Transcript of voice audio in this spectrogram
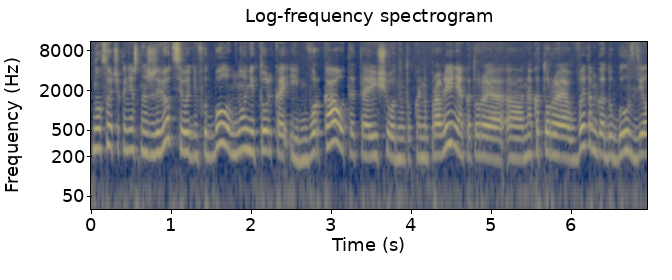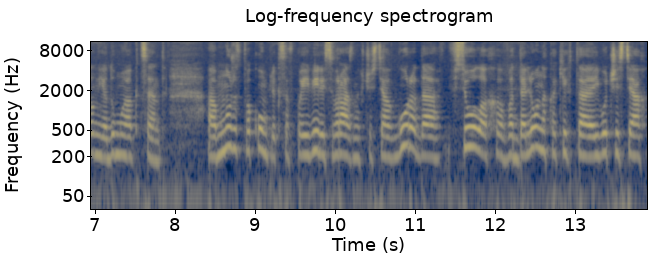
Ну, Сочи, конечно, живет сегодня футболом, но не только им. Воркаут – это еще одно такое направление, которое, э, на которое в этом году был сделан, я думаю, акцент. Э, множество комплексов появились в разных частях города, в селах, в отдаленных каких-то его частях.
